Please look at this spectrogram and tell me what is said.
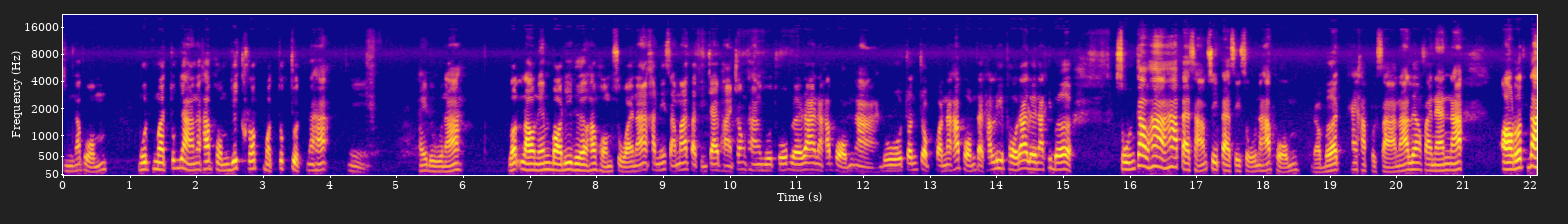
ริงๆครับผมหมุดหมดทุกอย่างนะครับ ผมยึดครบหมดทุกจุดนะฮะนี่ให้ดูนะ รถเราเน้นบอดี้เดิมครับผมสวยนะ คันนี้สามารถตัดสินใจผ่านช่องทาง YouTube เลยได้นะครับผมอ่าดูจนจบก่อนนะครับผมแต่ถ้ารีบโทรได้เลยนะที่เบอร์ 0955834840 นะครับผมเดี๋ยวเบิร์ตให้คำปรึกษานะเรื่องไฟแนนซ์นะ ออกรถได้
